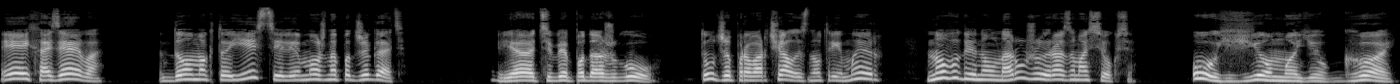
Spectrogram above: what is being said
«Эй, хозяева, дома кто есть или можно поджигать?» «Я тебе подожгу», — тут же проворчал изнутри мэр, но выглянул наружу и разом осекся. «Ой, ё-моё, Гай,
